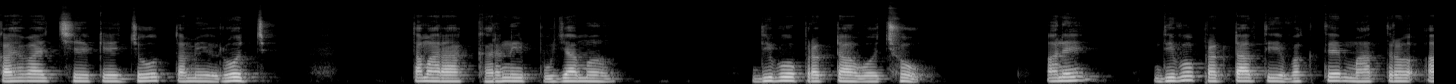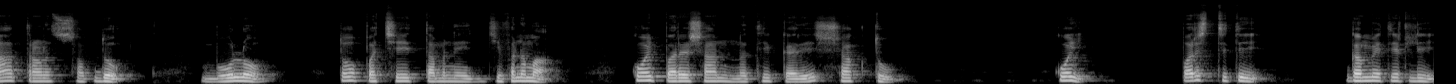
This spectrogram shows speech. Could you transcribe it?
કહેવાય છે કે જો તમે રોજ તમારા ઘરની પૂજામાં દીવો પ્રગટાવો છો અને દીવો પ્રગટાવતી વખતે માત્ર આ ત્રણ શબ્દો બોલો, તો પછી તમને જીવનમાં કોઈ પરેશાન નથી કરી શકતું. કોઈ પરિસ્થિતિ ગમે તેટલી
